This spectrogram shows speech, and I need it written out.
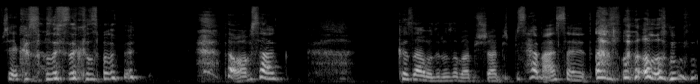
Şey kazanırsa kazanır. tamam sen kazanmadın o zaman Büşra. Biz, biz hemen seni alalım.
